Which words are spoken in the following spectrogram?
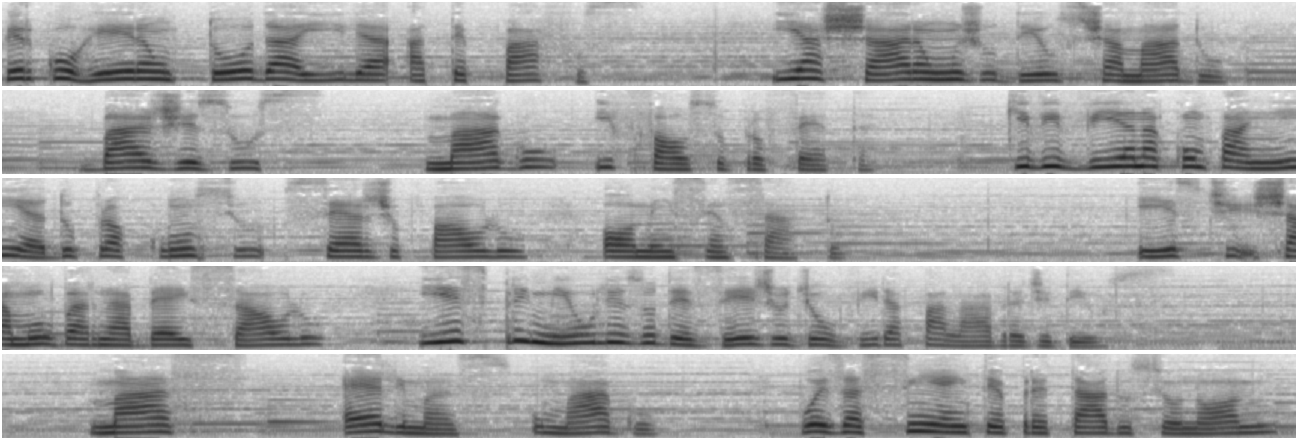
Percorreram toda a ilha até Pafos e acharam um judeu chamado Bar Jesus, mago e falso profeta, que vivia na companhia do procônsul Sérgio Paulo, homem sensato. Este chamou Barnabé e Saulo e exprimiu-lhes o desejo de ouvir a palavra de Deus. Mas Elimas, o mago, pois assim é interpretado o seu nome,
